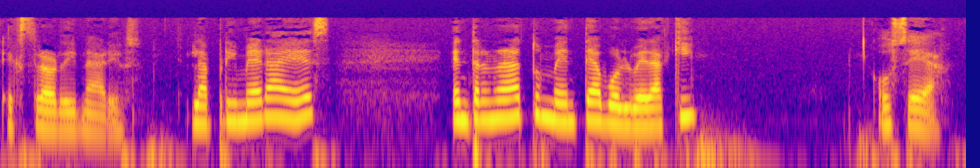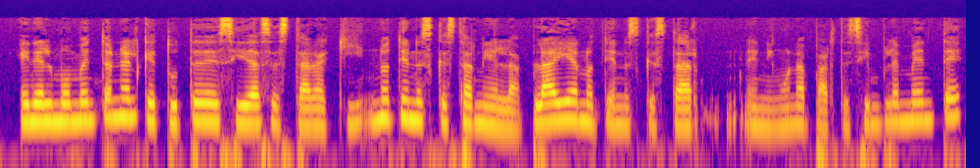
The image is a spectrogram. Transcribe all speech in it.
extraordinarios. La primera es entrenar a tu mente a volver aquí. O sea, en el momento en el que tú te decidas estar aquí, no tienes que estar ni en la playa, no tienes que estar en ninguna parte, simplemente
